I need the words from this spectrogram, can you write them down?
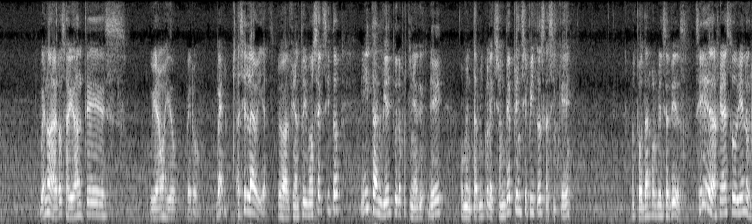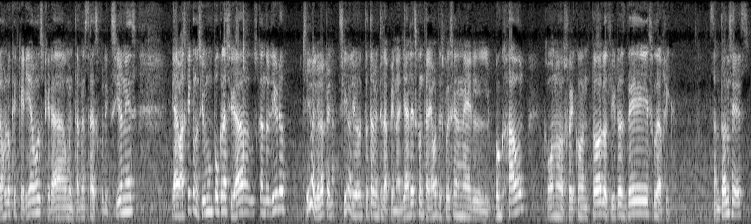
bueno, de haberlo sabido antes hubiéramos ido, pero bueno, así es la vida. Pero al final tuvimos éxito y también tuve la oportunidad de aumentar mi colección de principitos, así que nos podemos dar por bien servidos. Sí, al final estuvo bien, logramos lo que queríamos, que era aumentar nuestras colecciones. Y además que conocimos un poco la ciudad buscando el libro. Sí, valió la pena. Sí, valió totalmente la pena. Ya les contaremos después en el Book Haul cómo nos fue con todos los libros de Sudáfrica. Hasta entonces.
